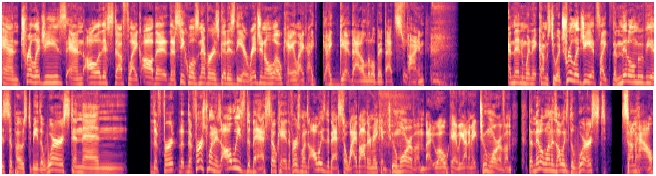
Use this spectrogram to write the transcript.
and trilogies and all of this stuff like oh the the sequel's never as good as the original. Okay like i i get that a little bit. That's fine. And then when it comes to a trilogy it's like the middle movie is supposed to be the worst and then the first the, the first one is always the best. Okay the first one's always the best so why bother making two more of them but okay we got to make two more of them the middle one is always the worst somehow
